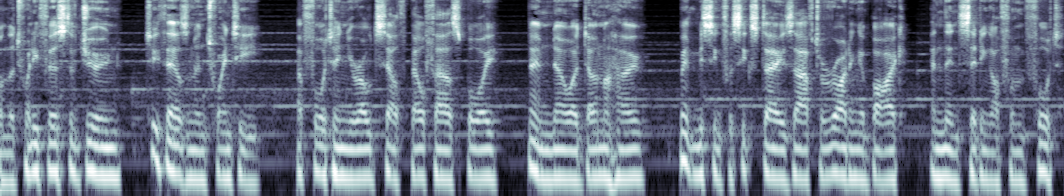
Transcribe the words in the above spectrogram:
On the 21st of June 2020, a 14 year old South Belfast boy named Noah Donohoe went missing for six days after riding a bike and then setting off on foot.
